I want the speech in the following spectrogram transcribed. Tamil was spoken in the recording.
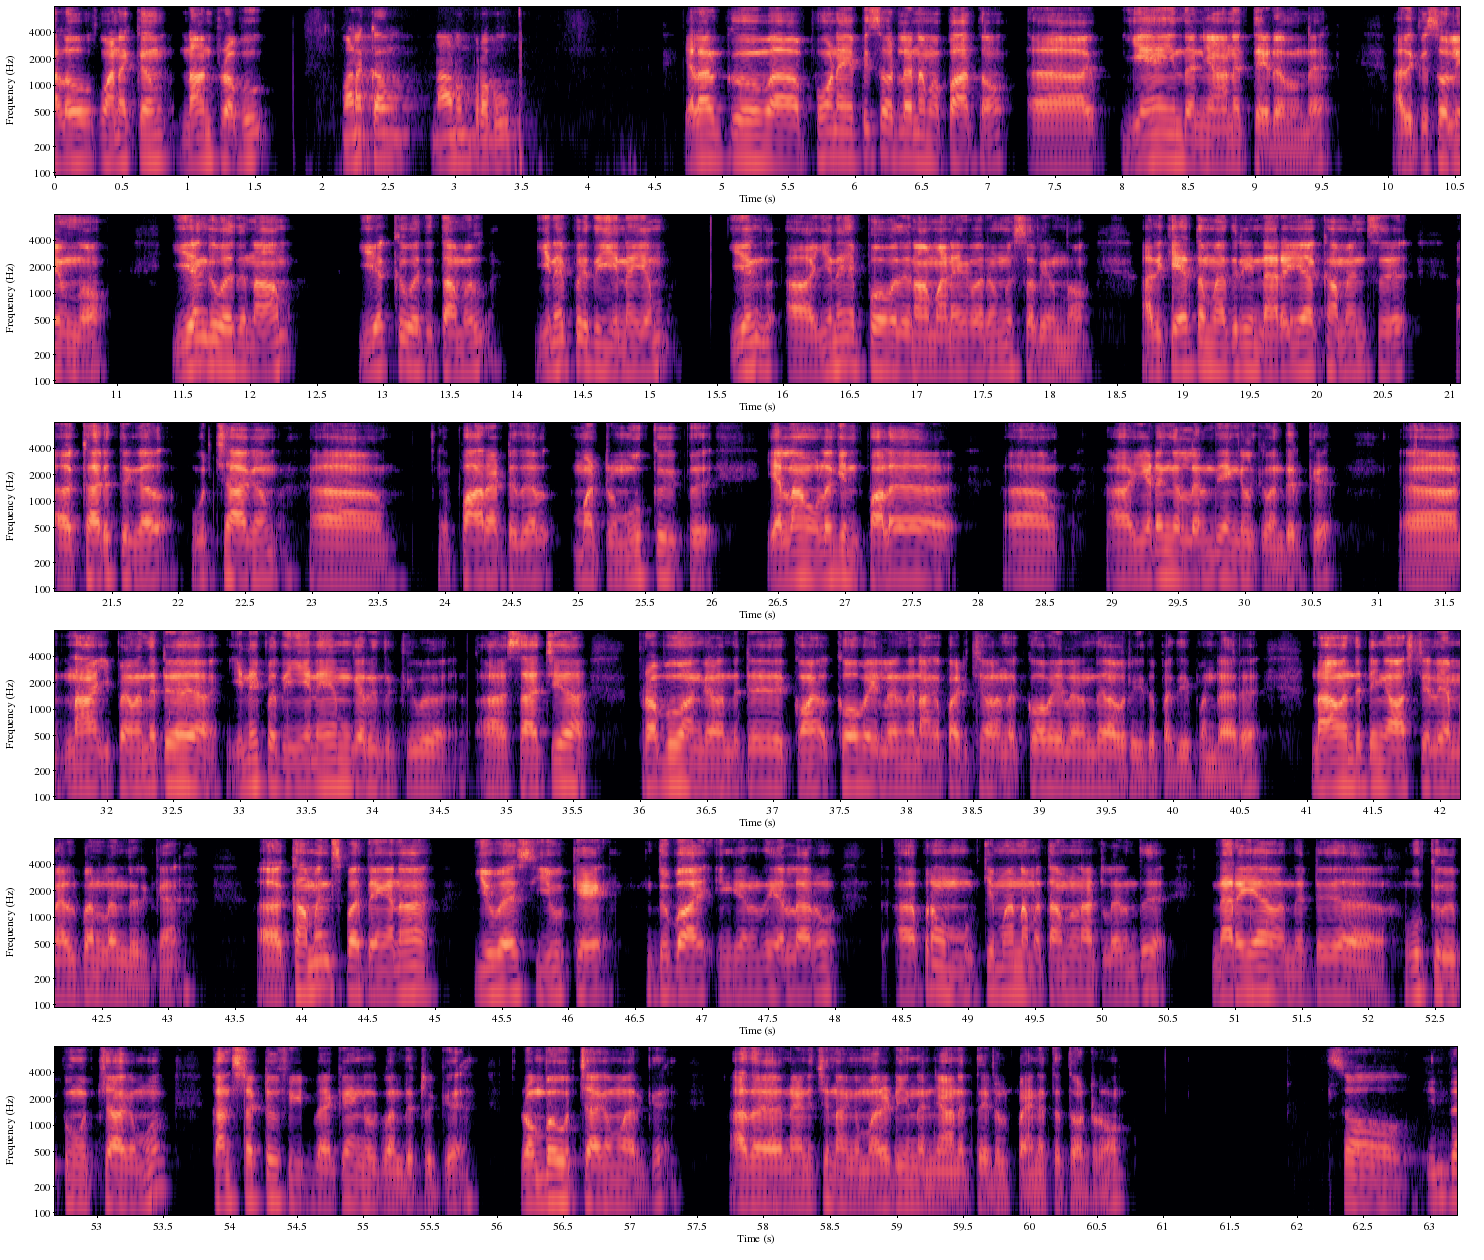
ஹலோ வணக்கம். நான் பிரபு. வணக்கம். நானும் பிரபு. எல்லாருக்கும் போன எபிசோட்ல நம்ம பார்த்தோம் ஏன் இந்த ஞான தேடல்னு அதுக்கு சொல்லியிருந்தோம். இயங்குவது நாம் இயக்குவது தமிழ் இணைப்பது இணையம் இயங் அஹ், இணையப் போவது நாம் அனைவரும்னு சொல்லியிருந்தோம். அதுக்கேற்ற மாதிரி நிறைய கமெண்ட்ஸு கருத்துகள் உற்சாகம் பாராட்டுதல் மற்றும் ஊக்குவிப்பு எல்லாம் உலகின் பல இடங்கள்லேருந்து இடங்கள்ல இருந்து எங்களுக்கு வந்திருக்கு. நான் இப்ப வந்துட்டு இணைப்பது இணையம்ங்கிறதுக்கு சாட்சியா பிரபு அங்க வந்துட்டு கோ- கோவையில இருந்து நாங்க படிச்சோம் அந்த கோவையில இருந்து அவர் இதை பதிவு பண்றாரு. நான் வந்துட்டு இங்க ஆஸ்திரேலியா மெல்பர்ன்ல இருந்து இருக்கேன் கமெண்ட்ஸ் பார்த்தீங்கன்னா யூஎஸ் யூகே துபாய் இங்க இருந்து எல்லாரும் அப்புறம் முக்கியமா நம்ம தமிழ்நாட்டுல இருந்து நிறைய வந்துட்டு ஊக்குவிப்பும் உற்சாகமும் கன்ஸ்ட்ரக்டிவ் ஃபீட்பேக்கும் எங்களுக்கு வந்துட்டு இருக்கு ரொம்ப உற்சாகமா இருக்கு. அதை நினைச்சு நாங்கள் மறுபடியும் இந்த ஞான தேடல் பயணத்தை தொடர்றோம். ஸோ இந்த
